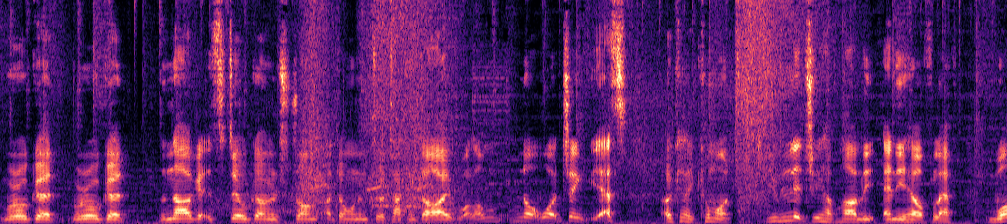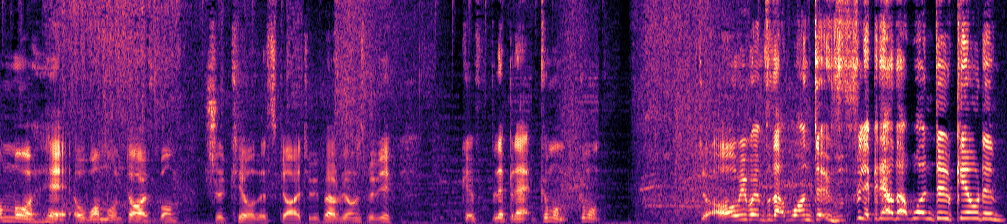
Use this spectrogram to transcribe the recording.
We're all good. We're all good. The Naga is still going strong. I don't want him to attack and die while I'm not watching. Yes. Okay, come on. You literally have hardly any health left. One more hit or one more dive bomb should kill this guy, to be perfectly honest with you. Go flipping it. Come on, come on. Oh, he went for that one dude. Flipping out, that one dude killed him.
